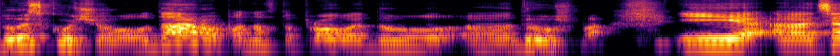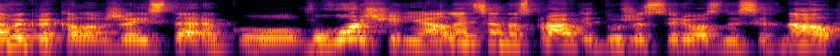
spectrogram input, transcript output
блискучого удару по нафтопроводу е, Дружба, і е, це викликало вже істерику в Угорщині, але це насправді дуже серйозний сигнал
